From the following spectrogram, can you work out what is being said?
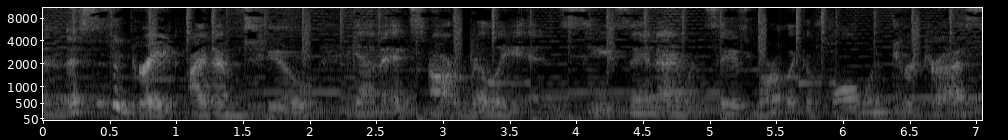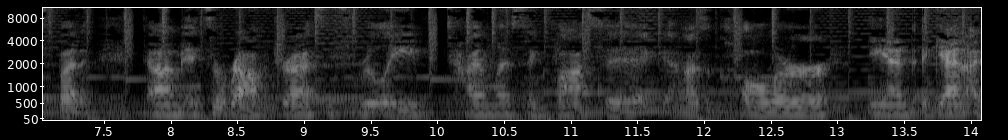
And this is a great item too. Again, it's not really in season. I would say it's more like a fall winter dress, but um, it's a wrap dress. It's really timeless and classic. It has a collar. And again, I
